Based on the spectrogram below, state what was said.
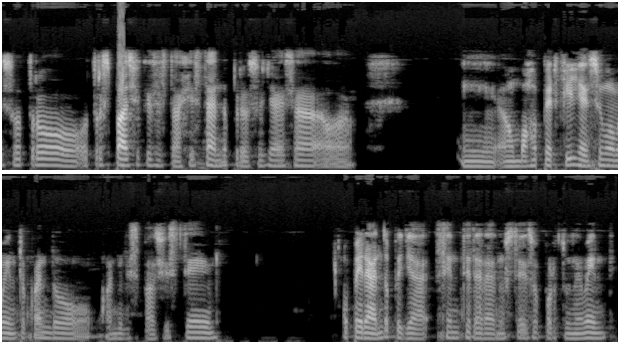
es, otro otro espacio que se está gestando pero eso ya es a, eh, a, un bajo perfil. Ya en su momento cuando cuando el espacio esté operando pues ya se enterarán ustedes oportunamente.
